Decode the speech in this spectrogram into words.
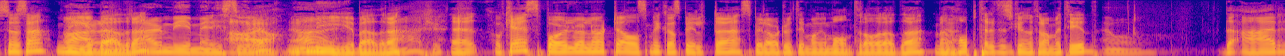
syns jeg. Er Mye det- bedre. Er det mye mer historie? Ja, ja, mye bedre. Ja. Eh, ok, spoiler alert til alle som ikke har spilt det. Spillet har vært ute i mange måneder allerede, men hopp 30 sekunder fram i tid. Det er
